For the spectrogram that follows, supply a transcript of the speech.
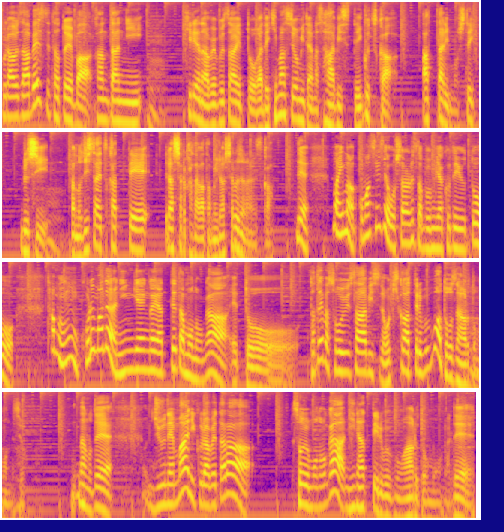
ブラウザーベースで例えば簡単に綺麗なウェブサイトができますよみたいなサービスっていくつかあったりもしてるし、うんあの実際使っていらっしゃる方々もいらっしゃるじゃないですか。で、まあ、今、小松先生がおっしゃられてた文脈で言うと、多分これまでは人間がやってたものが、えっと、例えばそういうサービスで置き換わってる部分は当然あると思うんですよ。なので、10年前に比べたら、そういうものが担っている部分はあると思うので、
